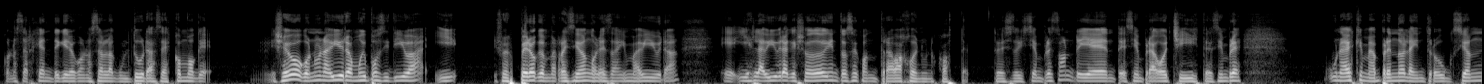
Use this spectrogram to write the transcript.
conocer gente, quiero conocer la cultura. O sea, es como que llego con una vibra muy positiva y yo espero que me reciban con esa misma vibra. Eh, y es la vibra que yo doy entonces cuando trabajo en un hostel. Entonces soy siempre sonriente, siempre hago chistes, siempre... Una vez que me aprendo la introducción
